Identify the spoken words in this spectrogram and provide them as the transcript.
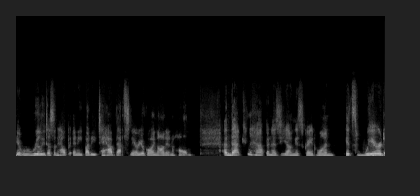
It mm-hmm. really doesn't help anybody to have that scenario going on in home. And that can happen as young as grade one it's weird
